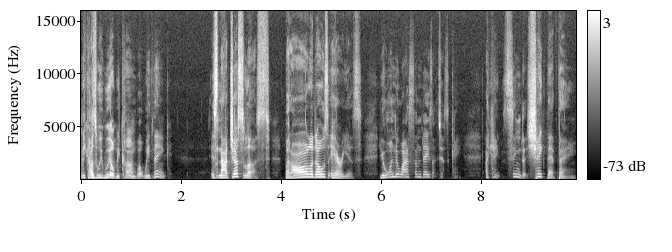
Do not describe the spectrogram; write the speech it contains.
because we will become what we think. It's not just lust, but all of those areas. You wonder why some days I just can't, I can't seem to shake that thing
